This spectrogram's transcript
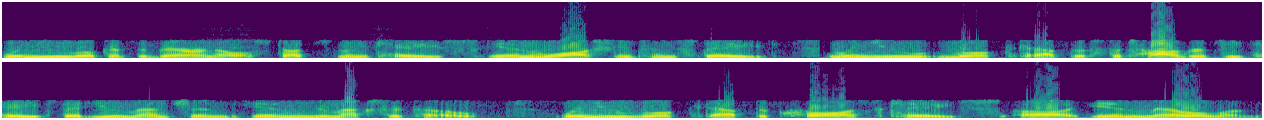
when you look at the Barronelle Stutzman case in Washington State, when you look at the photography case that you mentioned in New Mexico, when you look at the Cross case uh, in Maryland,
